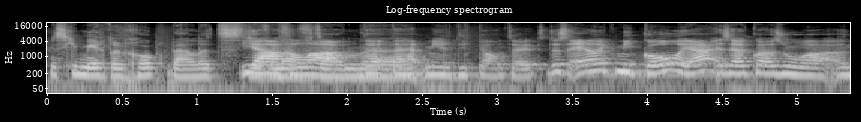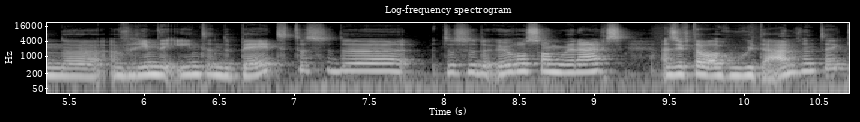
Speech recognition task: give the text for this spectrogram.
Misschien meer de rockballads die Ja, voilà. dan... Dat, eh, dat gaat meer die kant uit. Dus eigenlijk Nicole ja, is eigenlijk wel zo een, eh, een vreemde eend in de bijt tussen de, tussen de Eurosong-winnaars. En ze heeft dat wel goed gedaan, vind ik.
